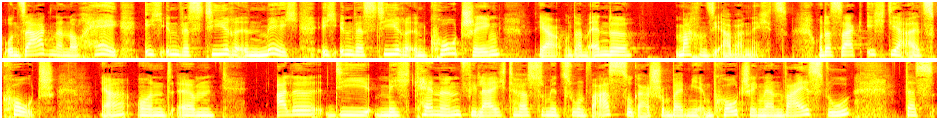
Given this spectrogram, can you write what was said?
und sagen dann noch, hey, ich investiere in mich, ich investiere in Coaching. Ja, und am Ende machen sie aber nichts. Und das sag ich dir als Coach. Ja, und ähm, alle, die mich kennen, vielleicht hörst du mir zu und warst sogar schon bei mir im Coaching, dann weißt du, dass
